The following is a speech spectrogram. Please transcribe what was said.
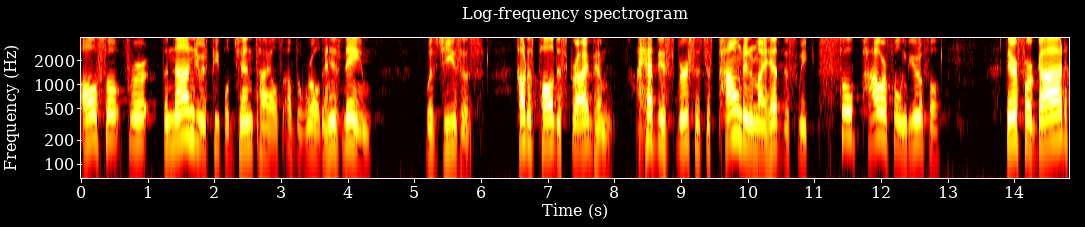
also for the non Jewish people, Gentiles of the world. And his name was Jesus. How does Paul describe him? I had these verses just pounding in my head this week, so powerful and beautiful. Therefore, God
